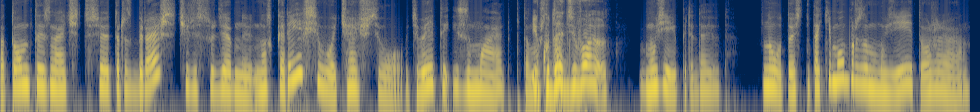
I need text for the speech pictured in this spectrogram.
потом ты, значит, все это разбираешься через судебный, но, скорее всего, чаще всего у тебя это изымают. Потому И что куда девают? Музей передают. Ну, то есть таким образом музеи тоже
